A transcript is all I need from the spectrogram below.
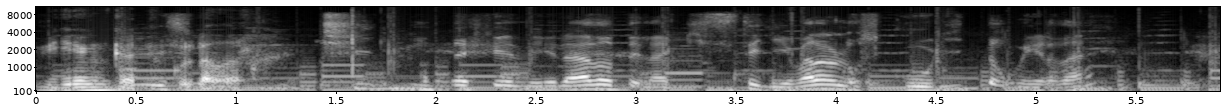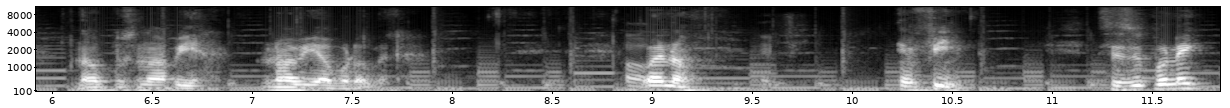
Bien calculador. Chino degenerado, te la quisiste llevar al oscurito, ¿verdad? No, pues no había, no había, brother. Oh, Bueno, en fin. En fin, se supone,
